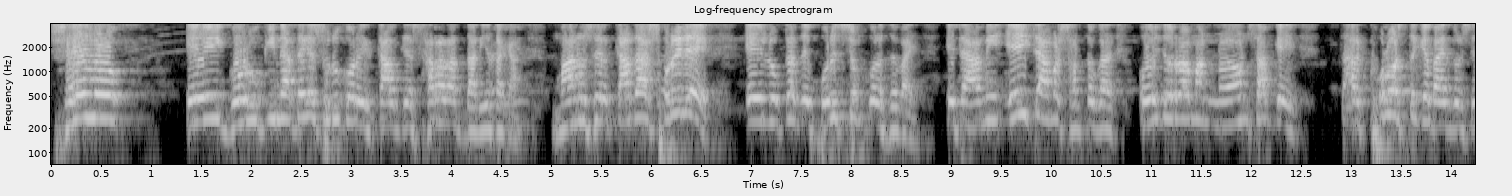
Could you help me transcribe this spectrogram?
সেই লোক এই গরু কিনা থেকে শুরু করে কালকে সারা রাত দাঁড়িয়ে থাকা। মানুষের কাদা শরীরে এই লোকটা যে পরিশ্রম করেছে ভাই, এটা আমি, এইটা আমার সার্থক ওইদুর রহমান নয়ন সাহেবকে তার খোলস থেকে বাইর করেছে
